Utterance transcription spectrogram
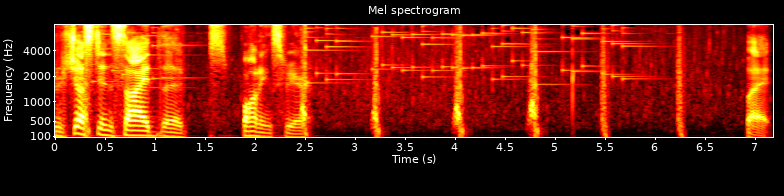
They're just inside the spawning sphere. But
